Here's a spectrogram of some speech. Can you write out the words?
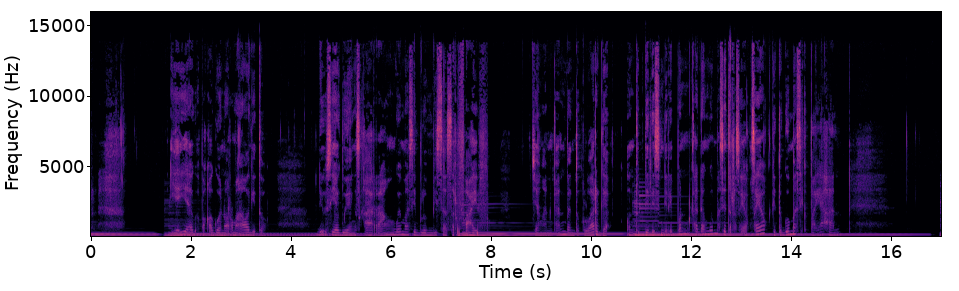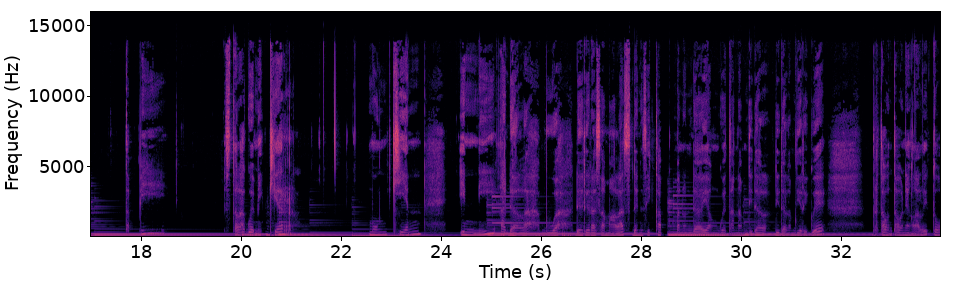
iya iya apakah gue normal? gitu. Di usia gue yang sekarang gue masih belum bisa survive. Jangankan bantu keluarga untuk diri sendiri pun kadang gue masih terseok-seok gitu gue masih kepayahan. Tapi setelah gue mikir mungkin ini adalah buah dari rasa malas dan sikap menunda yang gue tanam di, dal di dalam diri gue bertahun-tahun yang lalu itu.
